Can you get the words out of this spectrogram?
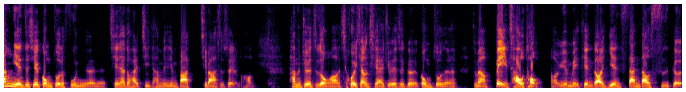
当年这些工作的妇女们呢，现在都还记得，他们已经八七八十岁了嘛，哈，他们觉得这种啊，回想起来，觉得这个工作呢，怎么样，背超痛啊，因为每天都要腌三到四个，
